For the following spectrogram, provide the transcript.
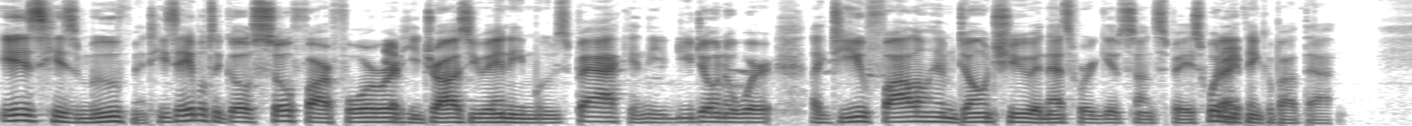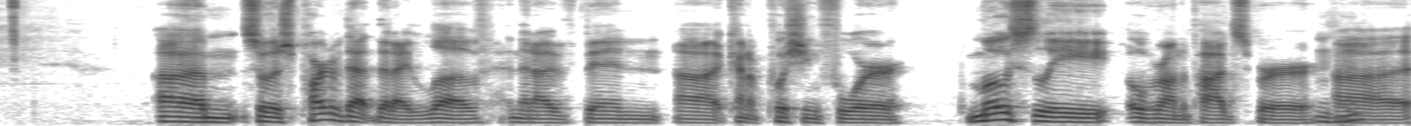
is his movement. He's able to go so far forward. He draws you in, he moves back, and he, you don't know where. Like, do you follow him? Don't you? And that's where it gives Son space. What do you think about that? Um, so there's part of that that I love, and that I've been uh, kind of pushing for, mostly over on the Podspur Mhm. uh,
